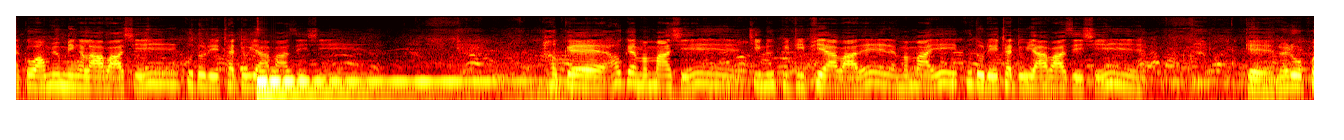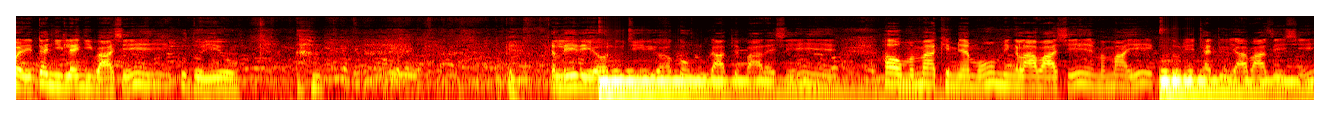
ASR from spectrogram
အကိုအောင်မျိုးမင်္ဂလာပါရှင်ကုသိုလ်တွေထပ်တူရပါစေရှင်ဟုတ်ကဲ့ဟုတ်ကဲ့မမရှင်ချီနူပီတီဖြစ်ရပါတယ်တဲ့မမရေကုသိုလ်တွေထပ်တူရပါစေရှင်ကဲနှွေတို့ဖွဲ့တွေတက်ညီလက်ညီပါရှင်ကုသိုလ်ရေးကို ကလေးတွေရောလူကြီးတွေရောအကုန်လူတာဖြစ်ပါတယ်ရှင်ဟုတ်မမခင်မြတ်မို့မင်္ဂလာပါရှင်မမရေကုသိုလ်တွေထပ်တူရပါစေရှင်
